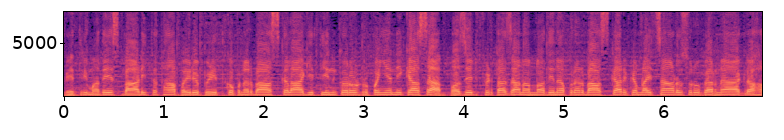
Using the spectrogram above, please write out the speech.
भित्री मधेस बाढी तथा पहिरो पीडितको पुनर्वासका लागि तीन करोड रुपियाँ निकासा। बजेट फिर्ता जान नदिन पुनर्वास कार्यक्रमलाई चाँडो सुरु गर्न आग्रह।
